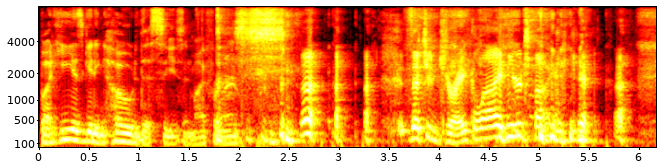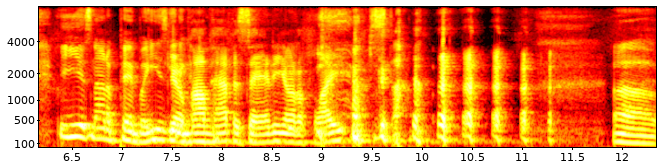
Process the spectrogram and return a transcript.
but he is getting hoed this season, my friend. Is that your Drake line you're talking? he is not a pimp, but he is gonna pop hoed. half a Zanny on a flight? Uh,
